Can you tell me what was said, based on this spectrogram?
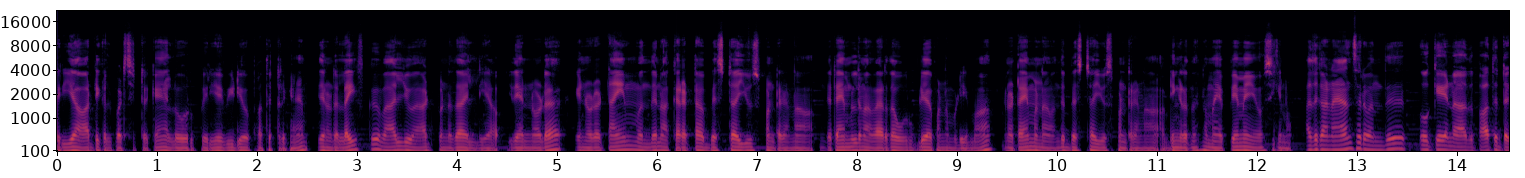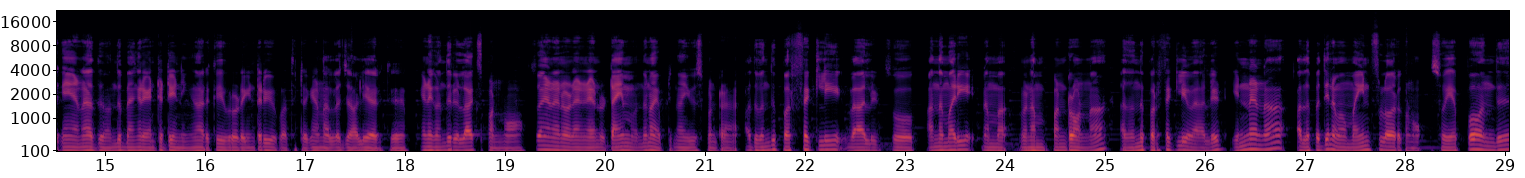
பெரிய ஆர்டிக்கல் படிச்சுட்டு இருக்கேன் இல்லை ஒரு பெரிய வீடியோ பார்த்துட்டு இருக்கேன் இது என்னோட லைஃப்க்கு வேல்யூ ஆட் பண்ணுதா இல்லையா? இது என்னோட என்னோட டைம் வந்து நான் கரெக்டாக பெஸ்ட்டாக யூஸ் பண்ணுறேன்னா இந்த டைமில் நான் வேறு ஏதாவது உருப்படியாக பண்ண முடியுமா? என்னோட டைமை நான் வந்து பெஸ்ட்டாக யூஸ் பண்ணுறேனா அப்படிங்கிறத நம்ம எப்பயுமே யோசிக்கணும். அதுக்கான ஆன்சர் வந்து ஓகே நான் அது பார்த்துட்டு இருக்கேன் ஏன்னா அது வந்து பயங்கர என்டர்டெய்னிங்காக இருக்குது இவரோட இன்டர்வியூ பார்த்துட்ருக்கேன். நல்லா ஜாலியாக இருக்குது எனக்கு வந்து ரிலாக்ஸ் பண்ணணும். ஸோ என்னோட என்னோட டைம் வந்து நான் இப்படி தான் யூஸ் பண்ணுறேன் அது வந்து பர்ஃபெக்ட்லி வேலிட் ஸோ அந்த மாதிரி நம்ம நம்ம பண்ணுறோன்னா அது வந்து பர்ஃபெக்ட்லி வேலிட் என்னன்னா அதை பற்றி நம்ம மைண்ட்ஃபுல்லாக இருக்கணும். ஸோ எப்போ வந்து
